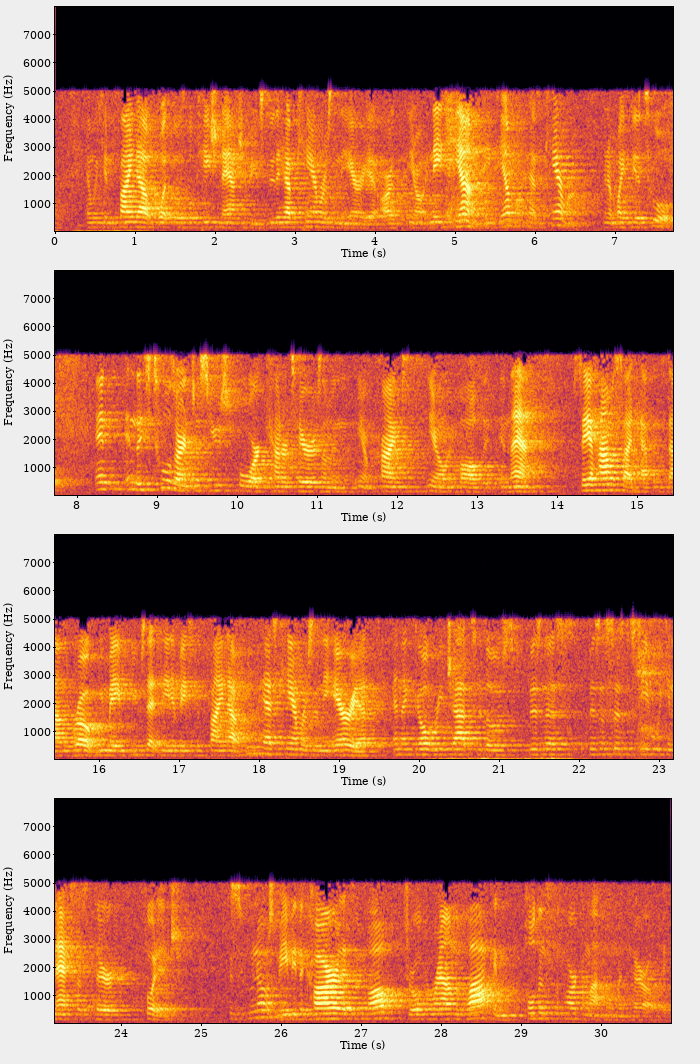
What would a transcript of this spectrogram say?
and we can find out what those location attributes. Do they have cameras in the area? Are you know an ATM? An ATM has a camera, and it might be a tool. And, and these tools aren't just used for counterterrorism and you know crimes you know involved in that. Say a homicide happens down the road, we may use that database to find out who has cameras in the area, and then go reach out to those business businesses to see if we can access their footage. Because who knows, maybe the car that's involved drove around the block and pulled into the parking lot momentarily.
